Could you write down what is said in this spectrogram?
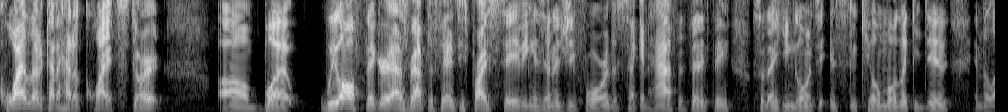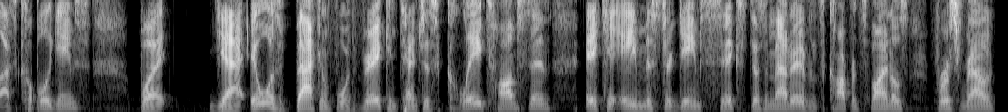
Kawhi Leonard kind of had a quiet start, uh, but we all figured as Raptor fans, he's probably saving his energy for the second half, if anything, so that he can go into instant kill mode like he did in the last couple of games. But Yeah, it was back and forth, very contentious. Klay Thompson, aka Mr. Game Six, doesn't matter if it's conference finals, first round,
